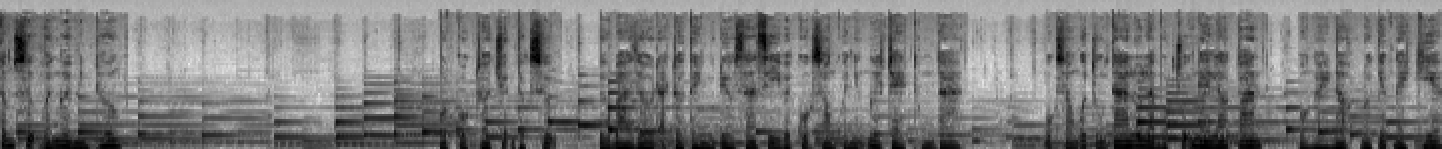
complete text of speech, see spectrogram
tâm sự với người mình thương. Một cuộc trò chuyện thực sự từ bao giờ đã trở thành một điều xa xỉ với cuộc sống của những người trẻ chúng ta. Cuộc sống của chúng ta luôn là một chuỗi ngày lao toan của ngày nọ nối tiếp ngày kia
